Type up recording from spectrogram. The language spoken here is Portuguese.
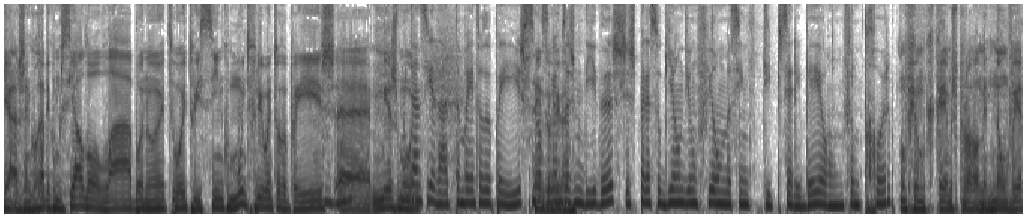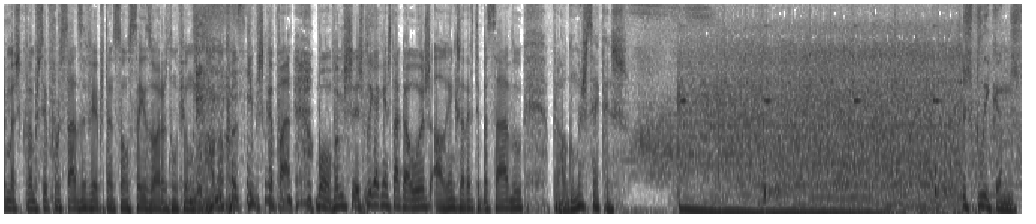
Viagem com a Rádio Comercial. Olá, boa noite. 8 e 5, muito frio em todo o país. eh, mesmo. Muita ansiedade também em todo o país. Sem não sabemos dúvida. as medidas. Espera-se o guião de um filme assim, tipo série B ou um filme de terror. Um filme que queremos provavelmente não ver, mas que vamos ser forçados a ver. Portanto, são 6 horas de um filme do qual não conseguimos escapar. Bom, vamos explicar quem está cá hoje. Alguém que já deve ter passado por algumas secas. Explica-nos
